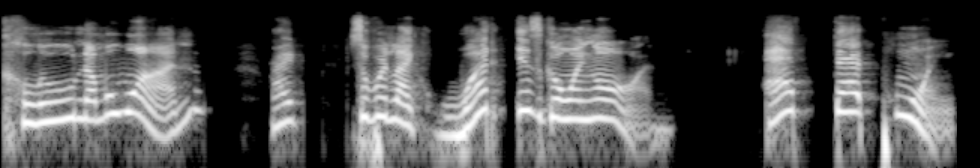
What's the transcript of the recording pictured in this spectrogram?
Clue number one, right? So we're like, what is going on? At that point,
